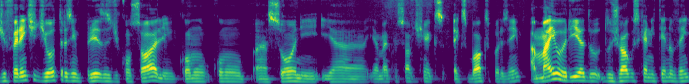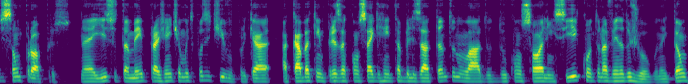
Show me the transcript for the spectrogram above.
Diferente de outras empresas de console, como, como a Sony e a, e a Microsoft em Xbox, por exemplo, a maioria do, dos jogos que a Nintendo vende são próprios. Né? E isso também para a gente é muito positivo, porque a, acaba que a empresa consegue rentabilizar tanto no lado do console em si, quanto na venda do jogo. Né? Então,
